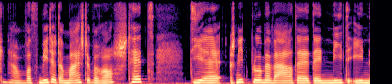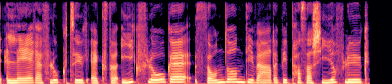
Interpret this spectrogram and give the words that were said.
Genau, was mich am meisten überrascht hat, die Schnittblumen werden dann nicht in leeren Flugzeugen extra eingeflogen, sondern die werden bei Passagierflügen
